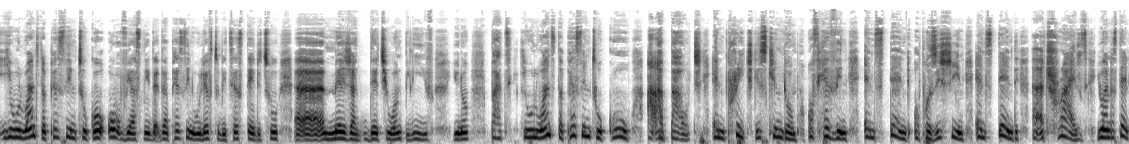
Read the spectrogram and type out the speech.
you will want the person to go obviously that the person will have to be tested to uh, measure that you won't believe you know. But he will want the person to go about and preach this kingdom of heaven and stand opposition and stand uh, trials you understand?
